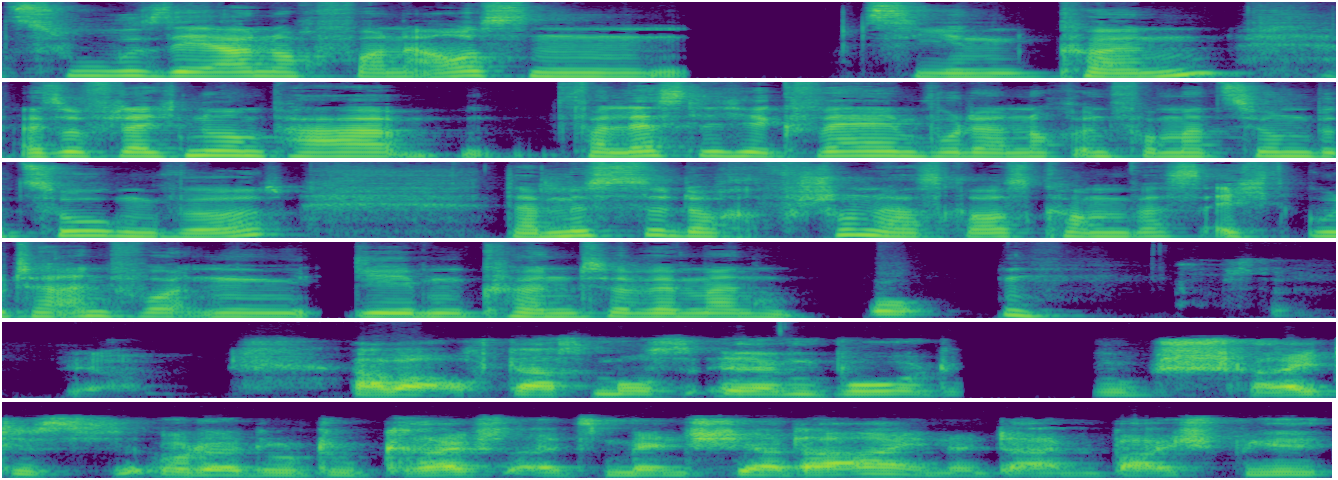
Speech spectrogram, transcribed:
zu sehr noch von außen ziehen können. Also vielleicht nur ein paar verlässliche Quellen, wo dann noch Informationen bezogen wird. Da müsste doch schon was rauskommen, was echt gute Antworten geben könnte, wenn man. Oh. Ja. Aber auch das muss irgendwo, du schreitest oder du, du greifst als Mensch ja da ein. In deinem Beispiel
